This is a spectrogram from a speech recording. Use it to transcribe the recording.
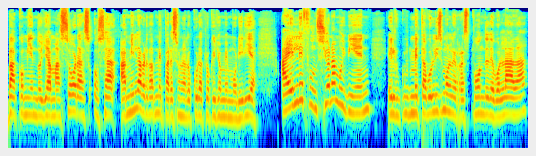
va comiendo ya más horas. O sea, a mí la verdad me parece una locura, creo que yo me moriría. A él le funciona muy bien, el metabolismo le responde de volada,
